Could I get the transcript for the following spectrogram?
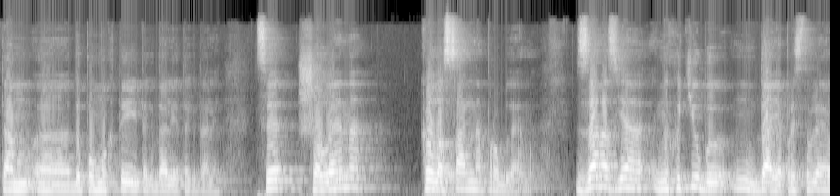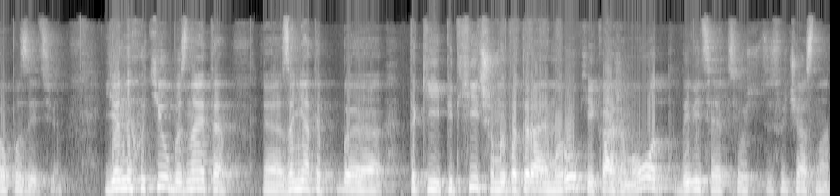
там е, допомогти і так далі. і так далі. Це шалена, колосальна проблема. Зараз я не хотів би, ну да, я представляю опозицію. Я не хотів би, знаєте, е, зайняти е, такий підхід, що ми потираємо руки і кажемо: от, дивіться, як сучасна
